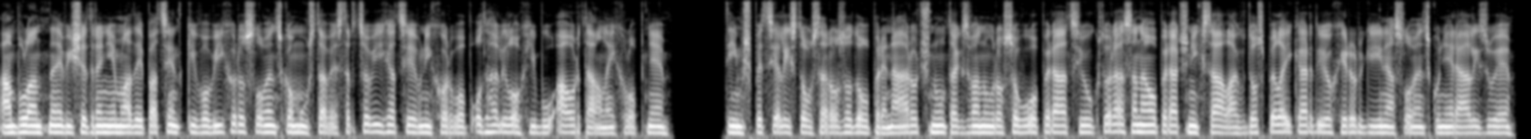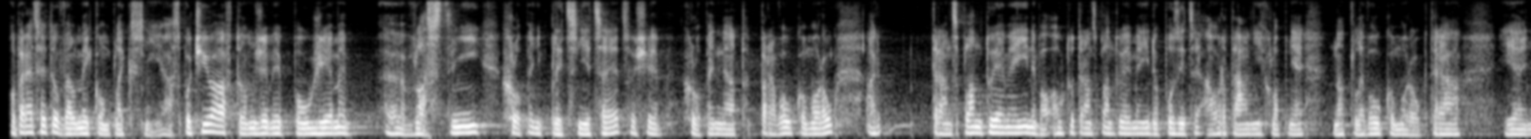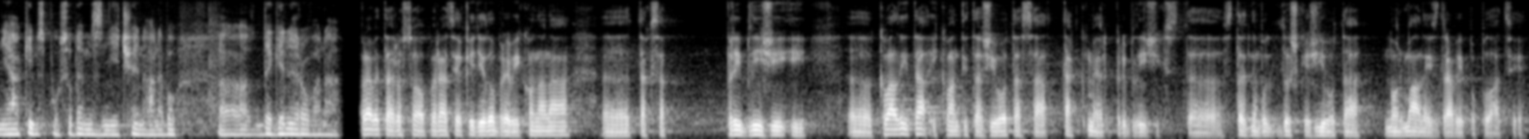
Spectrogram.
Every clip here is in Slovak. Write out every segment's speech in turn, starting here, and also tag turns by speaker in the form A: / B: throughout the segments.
A: Ambulantné vyšetrenie mladej pacientky vo východoslovenskom ústave srdcových a cievných chorôb odhalilo chybu aortálnej chlopne. Tým špecialistov sa rozhodol pre náročnú tzv. rosovú operáciu, ktorá sa na operačných sálach v dospelej kardiochirurgii na Slovensku nerealizuje.
B: Operace je to velmi komplexní a spočívá v tom, že my použijeme eh, vlastní chlopeň plicnice, což je chlopeň nad pravou komorou a transplantujeme ji nebo autotransplantujeme ji do pozice aortální chlopně nad levou komorou, která je nějakým způsobem zničená nebo uh, degenerovaná.
C: Práve tá rozsová operácia, keď je dobre vykonaná, e, tak sa priblíži i e, kvalita i kvantita života sa takmer priblíži k strednej dĺžke života normálnej zdravej populácie.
